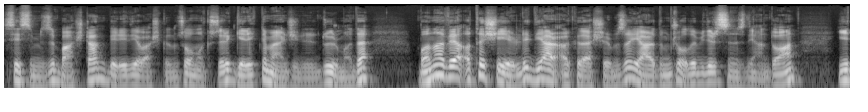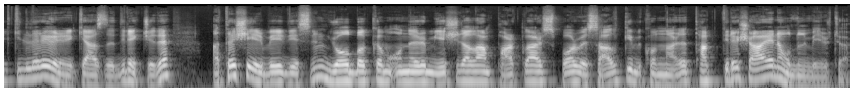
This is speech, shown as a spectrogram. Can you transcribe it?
sesimizi baştan belediye başkanımız olmak üzere gerekli mercileri duyurmada bana ve Ataşehirli diğer arkadaşlarımıza yardımcı olabilirsiniz diyen Doğan, yetkililere yönelik yazdığı dilekçede Ataşehir Belediyesi'nin yol bakım, onarım, yeşil alan, parklar, spor ve sağlık gibi konularda takdire şayan olduğunu belirtiyor.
